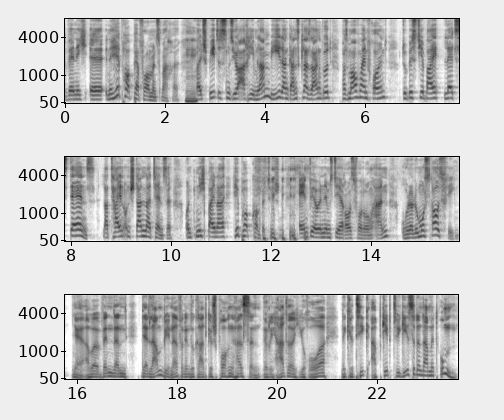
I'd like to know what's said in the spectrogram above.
wenn ich äh, eine Hip-Hop-Performance mache. Mhm. Weil spätestens Joachim Lambi dann ganz klar sagen wird, pass mal auf, mein Freund, du bist hier bei Let's Dance, Latein- und Standardtänze und nicht bei einer Hip-Hop-Competition. Entweder du nimmst die Herausforderung an oder du musst rausfliegen. Ja, aber wenn dann der Lambi, ne, von dem du gerade gesprochen hast, ein wirklich harter Juror, eine Kritik abgibt, wie gehst du denn damit um?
